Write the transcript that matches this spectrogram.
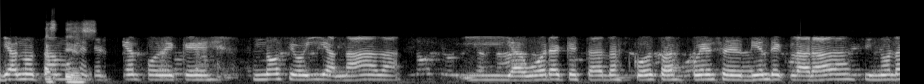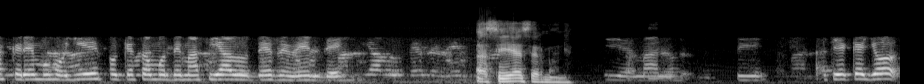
ya no estamos en el tiempo de que no se oía nada y ahora que están las cosas pueden ser bien declaradas si no las queremos oír es porque somos demasiado de rebeldes. Así es, hermano. Sí, hermano. Así es que yo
